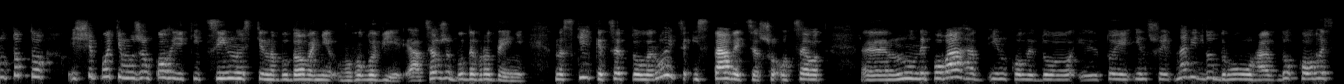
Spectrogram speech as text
Ну, тобто, і ще потім уже в кого які цінності набудовані в голові, а це вже буде в родині. Наскільки це толерується і ставиться, що оце от е, ну неповага інколи до е, тої іншої, навіть до друга, до когось,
